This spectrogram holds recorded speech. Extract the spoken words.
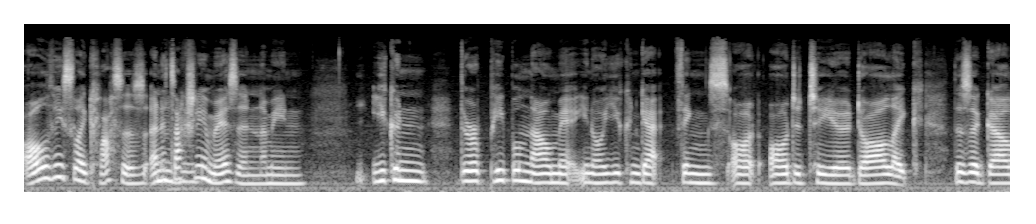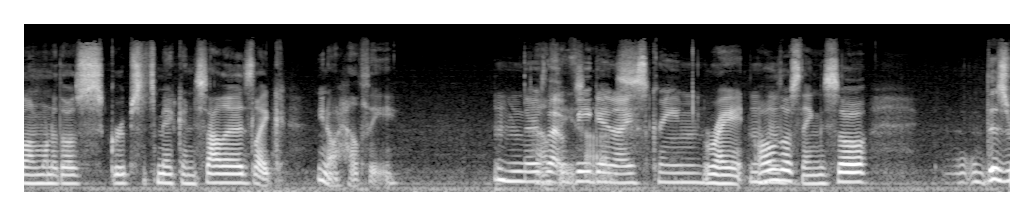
all of these like classes, and it's Mhm. actually amazing. I mean. You can. There are people now. You know, you can get things ordered to your door. Like, there's a girl on one of those groups that's making salads, like you know, healthy, hmm There's that vegan salads. ice cream. right all Mhm. of those things so there's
